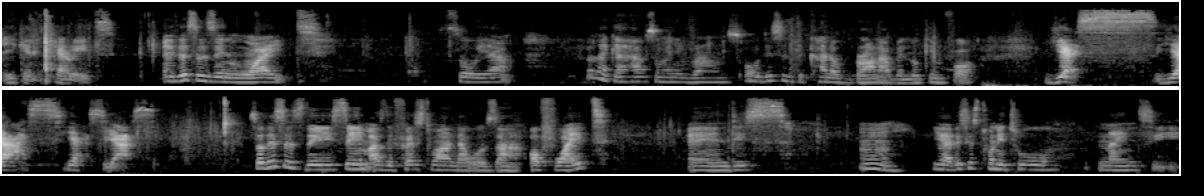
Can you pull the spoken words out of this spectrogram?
you can carry it. And this is in white. So yeah. I feel like I have so many browns. Oh this is the kind of brown I've been looking for. Yes. Yes. Yes. Yes. So this is the same as the first one that was uh, off-white. And this mm, yeah this is 22.90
